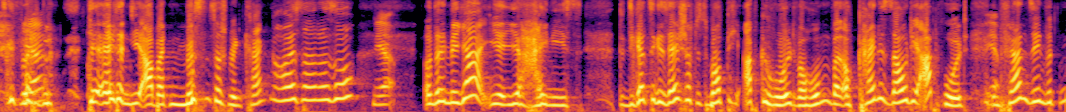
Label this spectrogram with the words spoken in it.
Es gibt vielleicht ja. Eltern, die arbeiten müssen, zum Beispiel in Krankenhäusern oder so. Ja. Und dann mir, ja, ihr, ihr Heinis, die ganze Gesellschaft ist überhaupt nicht abgeholt. Warum? Weil auch keine Sau die abholt. Ja. Im Fernsehen wird nie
